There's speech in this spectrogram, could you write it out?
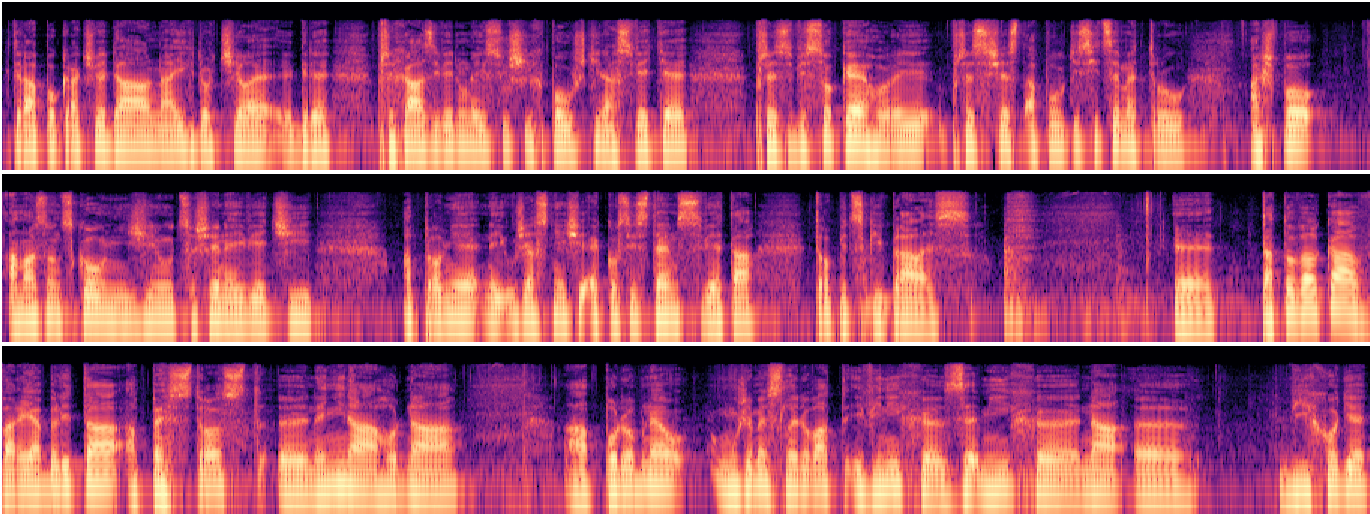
která pokračuje dál na jih do Chile, kde přechází v jednu nejsuších pouští na světě, přes vysoké hory přes 6,5 tisíce metrů, až po amazonskou nížinu, což je největší a pro mě nejúžasnější ekosystém světa, tropický prales. Eh, tato velká variabilita a pestrost eh, není náhodná, a podobné můžeme sledovat i v jiných zemích na východě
